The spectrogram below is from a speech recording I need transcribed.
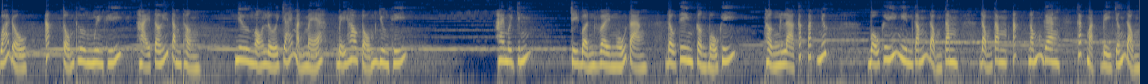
quá độ, ắt tổn thương nguyên khí, hại tới tâm thận, như ngọn lửa cháy mạnh mẽ bị hao tổn dương khí. 29. Trị bệnh về ngũ tạng, đầu tiên cần bổ khí, thận là cấp bách nhất. Bổ khí nghiêm cấm động tâm, động tâm ắt nóng gan, các mạch bị chấn động,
